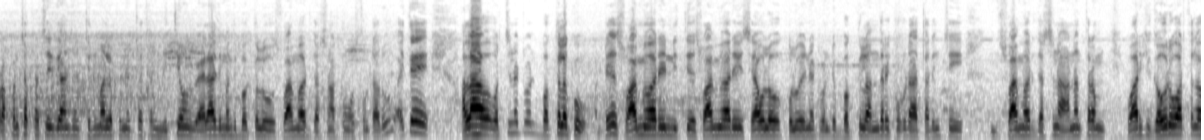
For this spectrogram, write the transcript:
ప్రపంచ ప్రసిద్ధిగాంచిన తిరుమల పుణ్యక్షేత్రం నిత్యం వేలాది మంది భక్తులు స్వామివారి దర్శనార్థం వస్తుంటారు. అయితే అలా వచ్చినటువంటి భక్తులకు అంటే స్వామివారి నిత్య స్వామివారి సేవలో కొలువైనటువంటి భక్తులందరికీ కూడా తరించి స్వామివారి దర్శన అనంతరం వారికి గౌరవార్థంగా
